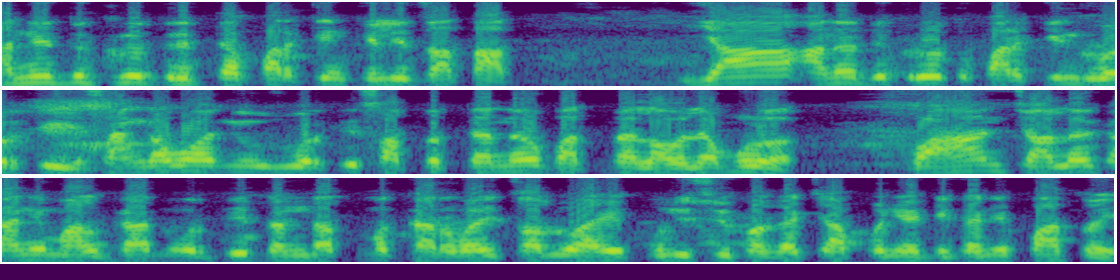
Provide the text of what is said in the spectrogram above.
अनधिकृतरित्या पार्किंग केली जातात. या अनधिकृत पार्किंगवरती सांगावा न्यूजवरती सातत्यानं बातम्या लावल्यामुळं वाहन चालक आणि मालकांवरती दंडात्मक कारवाई चालू आहे. पोलीस विभागाची आपण या ठिकाणी पाहतोय.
